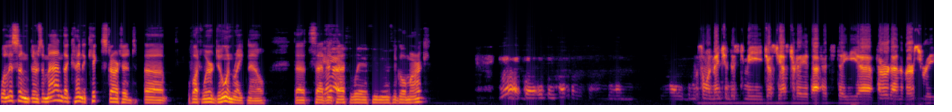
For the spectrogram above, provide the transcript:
Well, listen. There's a man that kind of kick-started uh, what we're doing right now. That sadly Yeah. passed away a few years ago. Mark. Yeah, it's, uh, incredible. Um, someone mentioned this to me just yesterday that it's the uh, third anniversary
